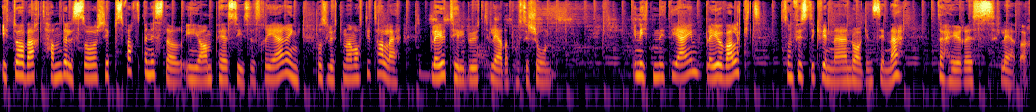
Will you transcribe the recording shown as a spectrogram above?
Etter å ha vært handels- og skipsfartsminister i Jan P. Syses regjering på slutten av 80-tallet, ble hun tilbudt lederposisjon. I 1991 ble hun valgt som første kvinne noensinne til Høyres leder.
